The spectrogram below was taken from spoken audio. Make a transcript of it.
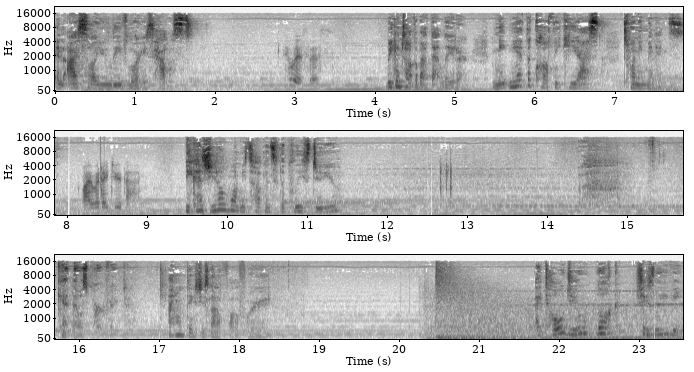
and I saw you leave Lori's house. Who is this? We can talk about that later. Meet me at the coffee kiosk, 20 minutes. Why would I do that? Because you don't want me talking to the police, do you? Cat, that was perfect. I don't think she's gonna fall for it. I told you. Look, she's leaving.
